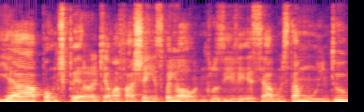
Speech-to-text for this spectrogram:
e a Ponte Perra, que é uma faixa em espanhol. Inclusive, esse álbum está muito...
